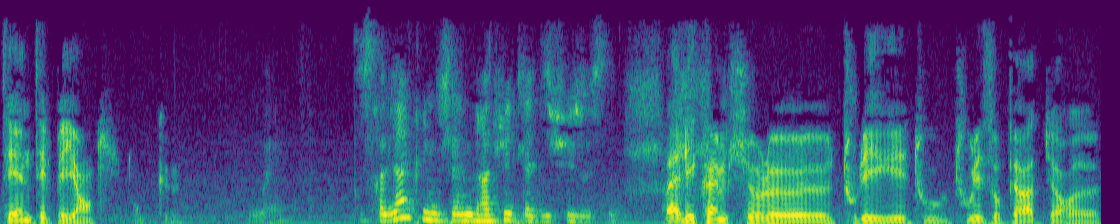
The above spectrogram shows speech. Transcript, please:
TNT payante. Donc, euh. Ce serait bien qu'une chaîne gratuite la diffuse aussi. bah, elle est quand même sur le tous les tous, tous les opérateurs euh,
